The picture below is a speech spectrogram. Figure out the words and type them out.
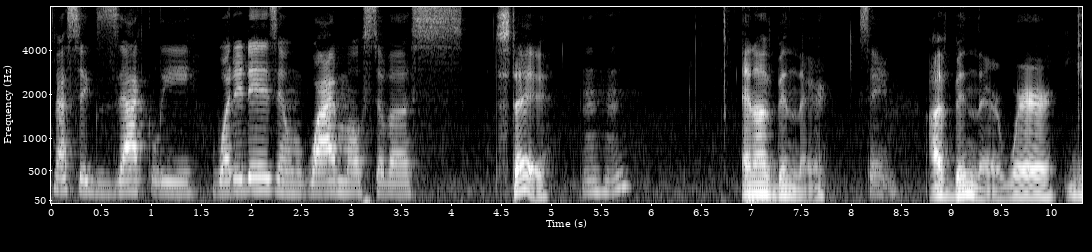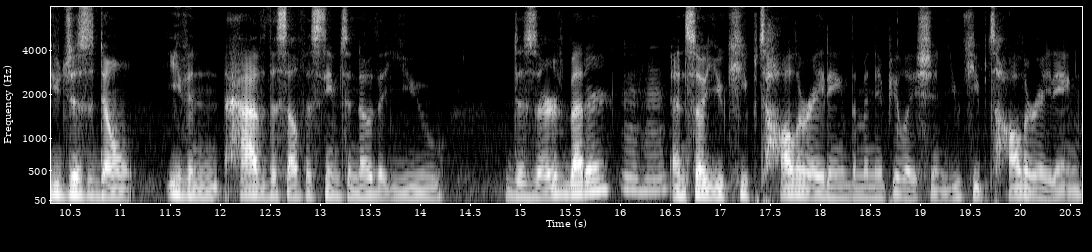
That's exactly what it is and why most of us. Stay. Mm-hmm. And I've been there. Same. I've been there where you just don't even have the self esteem to know that you deserve better. Mm-hmm. And so you keep tolerating the manipulation. You keep tolerating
